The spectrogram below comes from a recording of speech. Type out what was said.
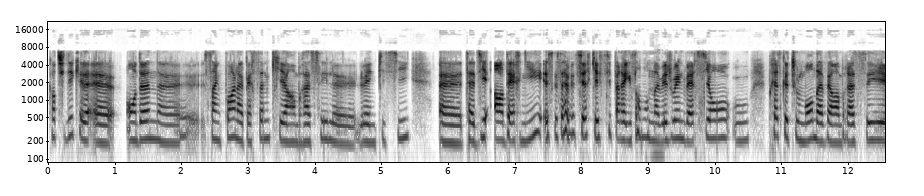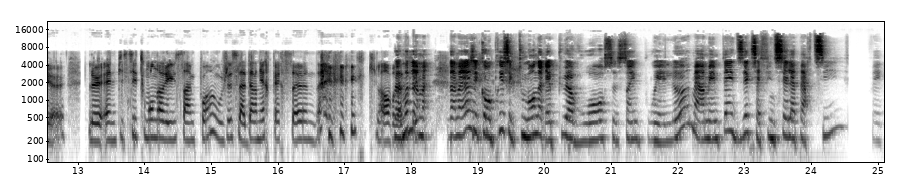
quand tu dis qu'on euh, donne euh, 5 points à la personne qui a embrassé le, le NPC, euh, tu as dit en dernier. Est-ce que ça veut dire que si, par exemple, on avait joué une version où presque tout le monde avait embrassé euh, le NPC, tout le monde aurait eu 5 points ou juste la dernière personne qui l'a embrassé? Ben, moi, de la, la manière que j'ai compris, c'est que tout le monde aurait pu avoir ce 5 points-là, mais en même temps, il disait que ça finissait la partie. Fait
